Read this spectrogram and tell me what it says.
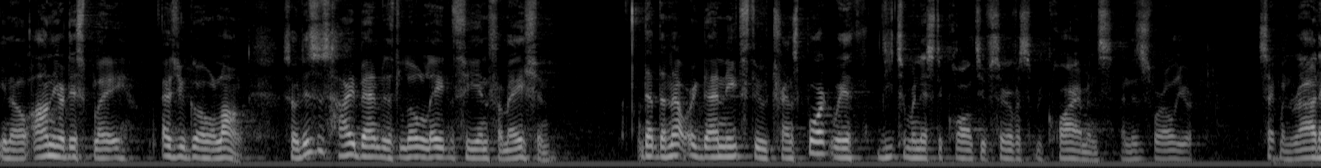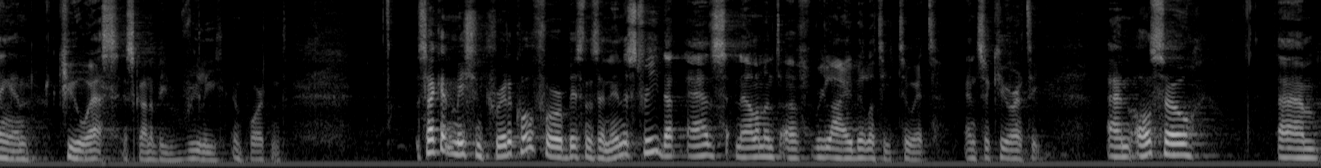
you know, on your display as you go along. So this is high bandwidth, low latency information that the network then needs to transport with deterministic quality of service requirements. And this is where all your segment routing and QoS is going to be really important. Second, mission critical for business and industry, that adds an element of reliability to it and security. And also um,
